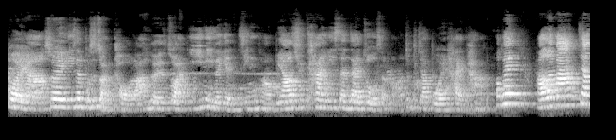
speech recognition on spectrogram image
对呀，所以医生不是转头啦，对，转移你的眼，不要去看医生在做什么，就比较不会害怕。OK，好了吗？这样。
